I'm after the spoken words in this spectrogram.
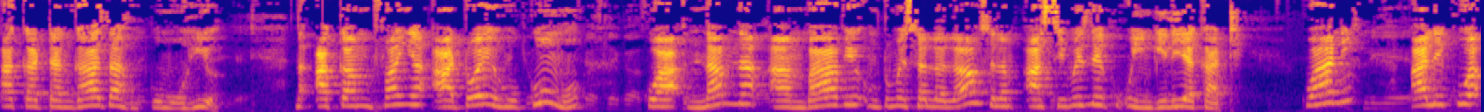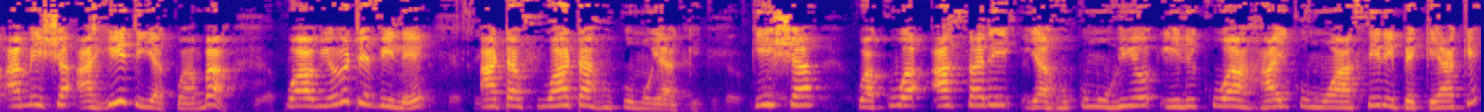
akatangaza hukumu hiyo. Na akamfanya atoe hukumu kwa namna ambavyo mtume salallahu salam asiweze kuingilia kati kwani alikuwa amesha ahidi ya kwamba kwa vyovyote vile atafuata hukumu yake. Kisha kwa kuwa athari ya hukumu hiyo ilikuwa haikumwathiri peke yake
